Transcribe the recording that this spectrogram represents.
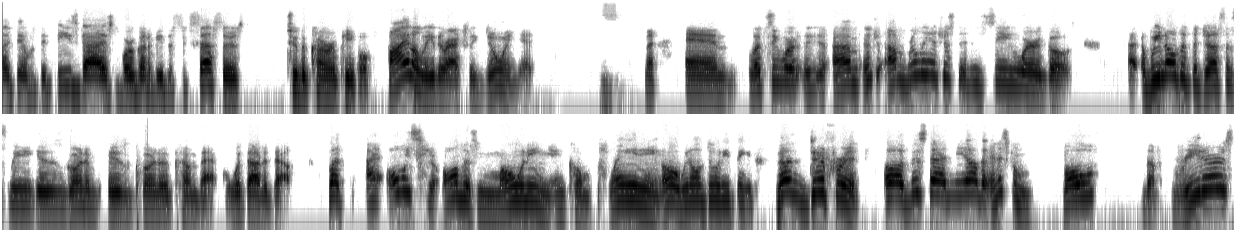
idea was that these guys were going to be the successors to the current people. Finally, they're actually doing it. Uh, and let's see where uh, I'm. I'm really interested in seeing where it goes. Uh, we know that the Justice League is going to is going to come back without a doubt. But I always hear all this moaning and complaining. Oh, we don't do anything, nothing different. Oh, this, that, and the other. And it's from both the readers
